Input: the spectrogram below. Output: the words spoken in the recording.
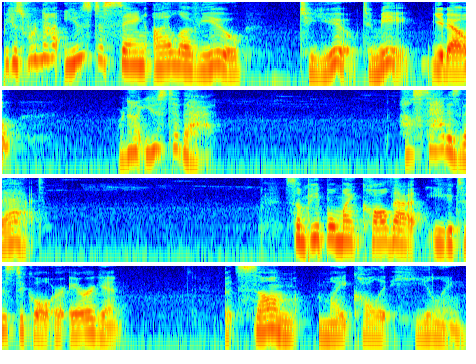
because we're not used to saying, I love you to you, to me, you know? We're not used to that. How sad is that? Some people might call that egotistical or arrogant but some might call it healing.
